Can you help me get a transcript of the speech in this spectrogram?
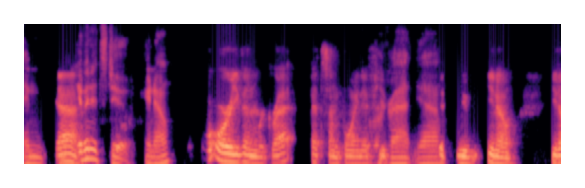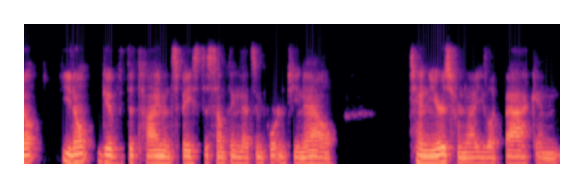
and yeah. give it its due, you know, or even regret at some point if you regret, you yeah, if you you know you don't you don't give the time and space to something that's important to you now 10 years from now you look back and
